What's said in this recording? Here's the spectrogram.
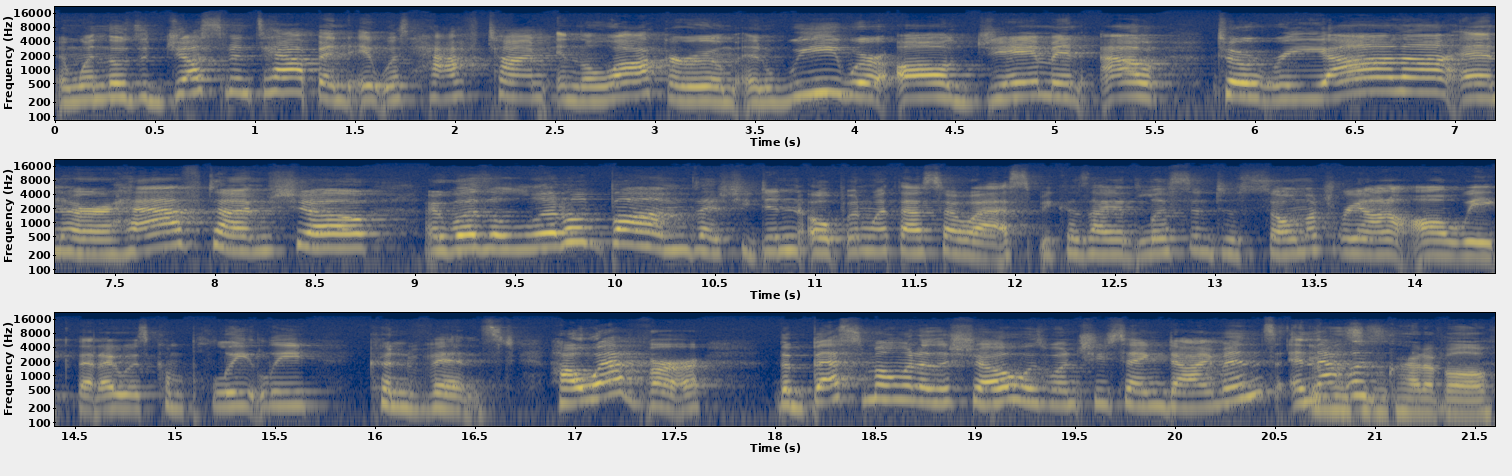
And when those adjustments happened, it was halftime in the locker room, and we were all jamming out to Rihanna and her halftime show. I was a little bummed that she didn't open with SOS because I had listened to so much Rihanna all week that I was completely convinced. However, the best moment of the show was when she sang Diamonds, and It that was incredible.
